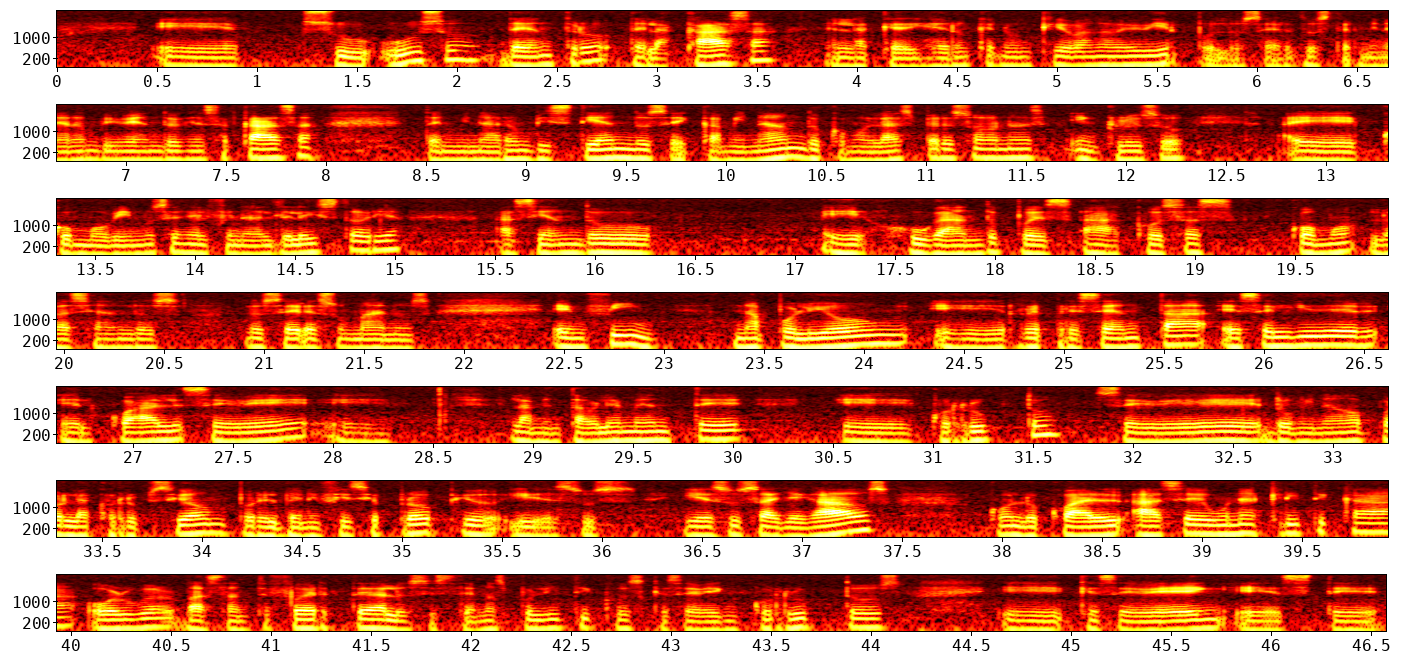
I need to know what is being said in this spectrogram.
eh, su uso dentro de la casa en la que dijeron que nunca iban a vivir, pues los cerdos terminaron viviendo en esa casa, terminaron vistiéndose y caminando como las personas, incluso como vimos en el final de la historia, haciendo, jugando pues a cosas como lo hacían los los seres humanos. En fin, Napoleón eh, representa ese líder el cual se ve eh, lamentablemente eh, corrupto, se ve dominado por la corrupción, por el beneficio propio y de sus, y de sus allegados, con lo cual hace una crítica Orwell bastante fuerte a los sistemas políticos que se ven corruptos, que se ven este,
